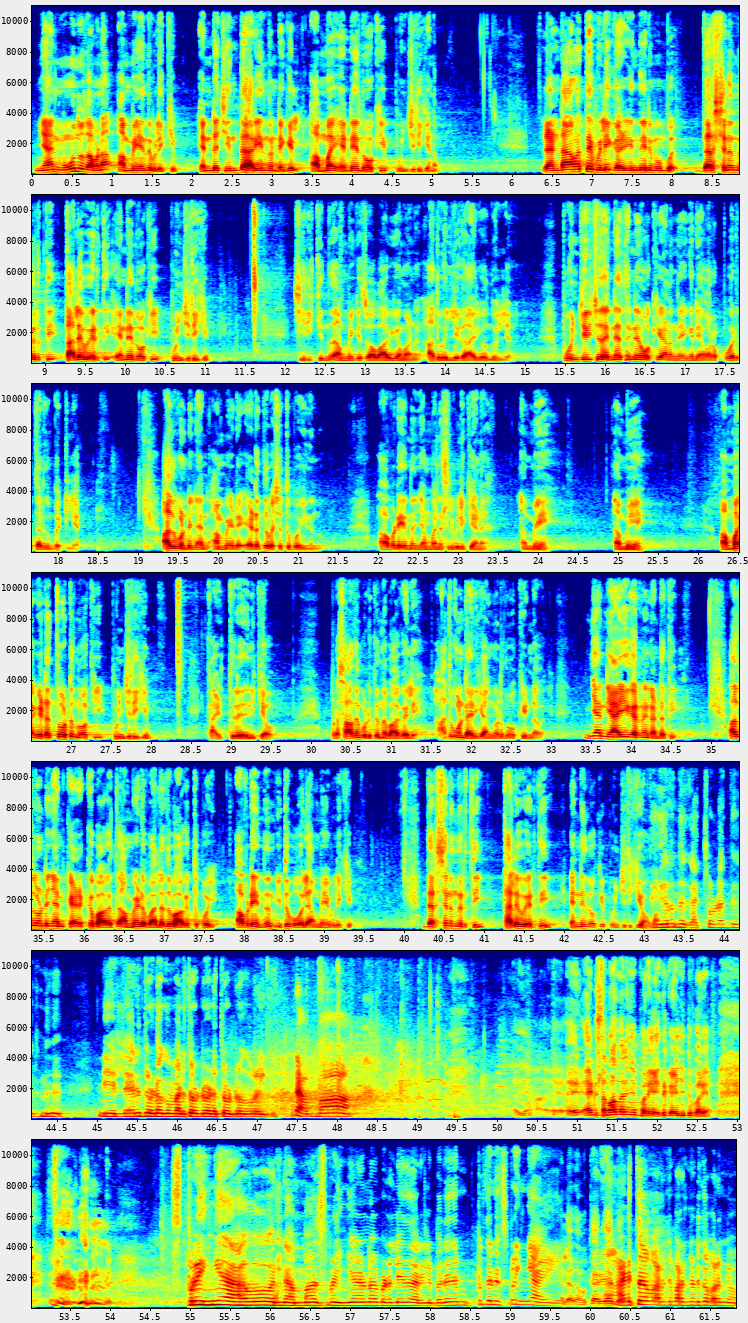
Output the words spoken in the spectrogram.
ഞാൻ മൂന്ന് തവണ അമ്മയെന്ന് വിളിക്കും. എന്റെ ചിന്ത അറിയുന്നുണ്ടെങ്കിൽ അമ്മ എന്നെ നോക്കി പുഞ്ചിരിക്കണം. രണ്ടാമത്തെ വിളി കഴിയുന്നതിന് മുമ്പ് ദർശനം നിർത്തി തല ഉയർത്തി എന്നെ നോക്കി പുഞ്ചിരിക്കും. ചിരിക്കുന്നത് അമ്മയ്ക്ക് സ്വാഭാവികമാണ്. അത് വലിയ കാര്യമൊന്നുമില്ല. പുഞ്ചിരിച്ച് തന്നെ തന്നെ നോക്കിയാണെന്ന് എങ്ങനെ ഉറപ്പ് ഉറപ്പുവരുത്താനൊന്നും പറ്റില്ല. അതുകൊണ്ട് ഞാൻ അമ്മയുടെ ഇടത് വശത്ത് പോയി നിന്നു. അവിടെ നിന്ന് ഞാൻ മനസ്സിൽ വിളിക്കുകയാണ് അമ്മേ അമ്മേ. അമ്മ ഇടത്തോട്ട് നോക്കി പുഞ്ചിരിക്കും. കഴുത്ത് വേദനിക്കാവും. പ്രസാദം കൊടുക്കുന്ന ഭാഗമല്ലേ? അതുകൊണ്ടായിരിക്കും അങ്ങോട്ട് നോക്കിയിട്ടുണ്ടാവുക ഞാൻ ന്യായീകരണം കണ്ടെത്തി. അതുകൊണ്ട് ഞാൻ കിഴക്ക് ഭാഗത്ത് അമ്മയുടെ വലത് ഭാഗത്ത് പോയി. അവിടെ നിന്നും ഇതുപോലെ അമ്മയെ വിളിക്കും. ദർശനം നിർത്തി തല ഉയർത്തി എന്നെ നോക്കി പുഞ്ചിരിക്കുകയോ തീർന്ന് കച്ചവടം തീർന്ന്. ഇനി എല്ലാവരും തുടങ്ങും വലത്തോട്ടും ഇടത്തോട്ടും അമ്മ. അതിന് സമാധാനം ഞാൻ പറയാം ഇത് കഴിഞ്ഞിട്ട് പറയാം. സ്പ്രിങ് ആവോ എന്റെ അമ്മ സ്പ്രിങ് ആണോ ഇവിടലേന്ന് അറിയില്ല. ഇപ്പം ഇപ്പം തന്നെ സ്പ്രിങ് ആയി. അല്ല നമുക്കറിയാലോ. അടുത്ത പറഞ്ഞു പറഞ്ഞെടുത്ത് പറഞ്ഞു?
